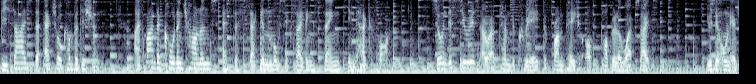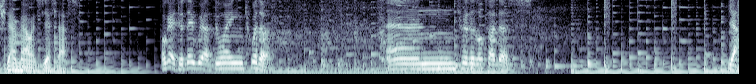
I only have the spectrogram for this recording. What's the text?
Besides the actual competition, I find the coding challenge as the second most exciting thing in the hackathon. So in this series, I will attempt to create the front page of popular websites using only HTML and CSS. Okay, today we are doing Twitter. And Twitter looks like this. Yeah.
